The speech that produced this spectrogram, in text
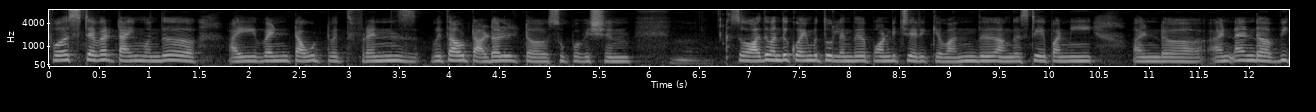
first ever time வந்து I went out with friends without adult supervision so அது வந்து கோயம்புத்தூர்லேருந்து பாண்டிச்சேரிக்கு வந்து அங்கே ஸ்டே பண்ணி and and and we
